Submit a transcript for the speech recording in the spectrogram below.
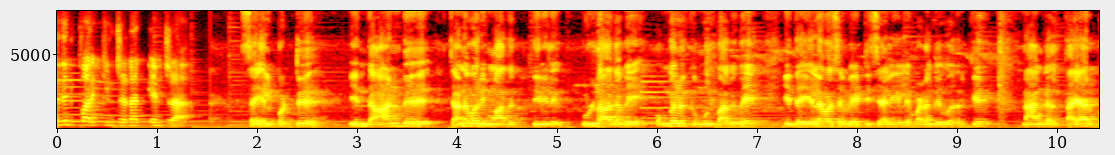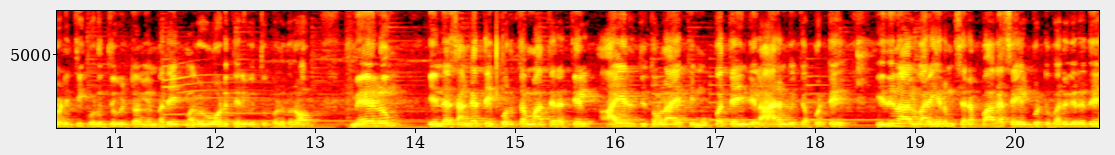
எதிர்பார்க்கின்றனர் என்றார். செயல்பட்டு இந்த ஆண்டு ஜனவரி மாதத்திற்குள்ளாகவே பொங்கலுக்கு முன்பாகவே இந்த இலவச வேட்டி சேலைகளை வழங்குவதற்கு நாங்கள் தயார்படுத்தி கொடுத்து விட்டோம் என்பதை மகிழ்வோடு தெரிவித்துக் கொள்கிறோம். மேலும் இந்த சங்கத்தை பொறுத்த மாத்திரத்தில் ஆயிரத்தி தொள்ளாயிரத்தி முப்பத்தைந்தில் ஆரம்பிக்கப்பட்டு இது நாள் வரையிலும் சிறப்பாக செயல்பட்டு வருகிறது.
